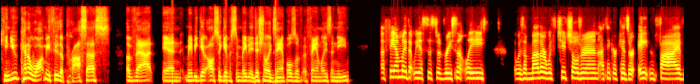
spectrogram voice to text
Can you kind of walk me through the process of that and maybe give also give us some maybe additional examples of, of families in need? A family that we assisted recently it was a mother with two children. I think her kids are eight and five.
